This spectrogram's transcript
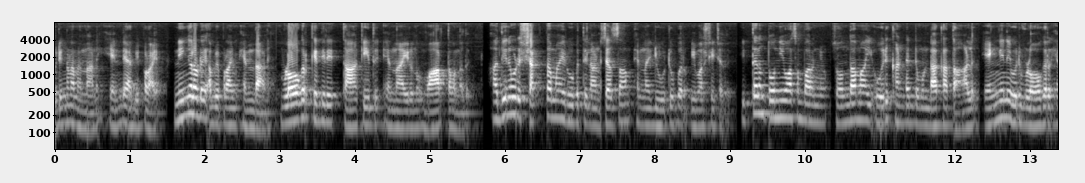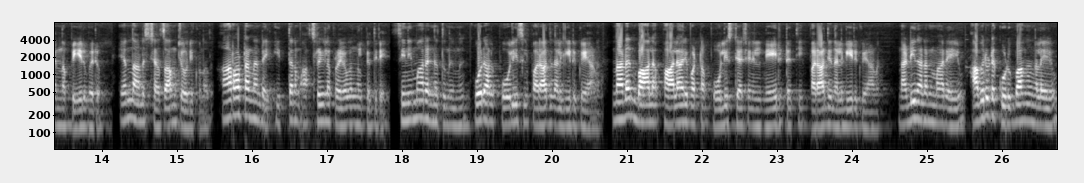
ഒരുങ്ങണമെന്നാണ് എന്റെ അഭിപ്രായം. നിങ്ങളുടെ അഭിപ്രായം എന്താണ്? വ്ളോഗർക്കെതിരെ താക്കീത് എന്നായിരുന്നു വാർത്ത വന്നത്. അതിനോട് ശക്തമായ രൂപത്തിലാണ് ഷസാം എന്ന യൂട്യൂബർ വിമർശിച്ചത്. ഇത്തരം തോന്നിവാസം പറഞ്ഞു സ്വന്തമായി ഒരു കണ്ടന്റും ഉണ്ടാക്കാത്ത ആൾ എങ്ങനെ ഒരു വ്ളോഗർ എന്ന പേര് വരും? എന്നാണ് ഷസാം ചോദിക്കുന്നത്. ആറാട്ടണ്ണന്റെ ഇത്തരം അശ്ലീല പ്രയോഗങ്ങൾക്കെതിരെ സിനിമാ രംഗത്ത് നിന്ന് ഒരാൾ പോലീസിൽ പരാതി നൽകിയിരിക്കുകയാണ്. നടൻ ബാല പാലാരിവട്ടം പോലീസ് സ്റ്റേഷനിൽ നേരിട്ടെത്തി പരാതി നൽകിയിരിക്കുകയാണ്. നടീനടന്മാരെയും അവരുടെ കുടുംബാംഗങ്ങളെയും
